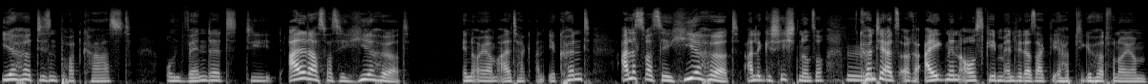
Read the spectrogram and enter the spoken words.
ihr hört diesen Podcast und wendet die, all das, was ihr hier hört, in eurem Alltag an. Ihr könnt alles, was ihr hier hört, alle Geschichten und so, könnt ihr als eure eigenen ausgeben. Entweder sagt ihr, ihr habt die gehört von eurem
